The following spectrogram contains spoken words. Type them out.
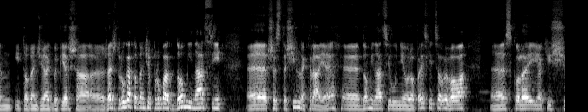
em, i to będzie jakby pierwsza e, rzecz. Druga to będzie próba dominacji e, przez te silne kraje, e, dominacji Unii Europejskiej, co wywoła e, z kolei jakiś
